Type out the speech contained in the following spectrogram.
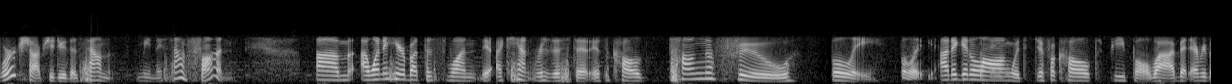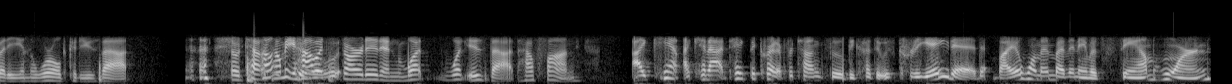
workshops you do that sound. I mean, they sound fun. Um, I want to hear about this one. I can't resist it. It's called Tongue Fu Bully. How to get along with difficult people. Wow, I bet everybody in the world could use that. So tell, tell me how it started and what what is that? How fun? I can't. I cannot take the credit for Tongue Fu because it was created by a woman by the name of Sam Horn,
